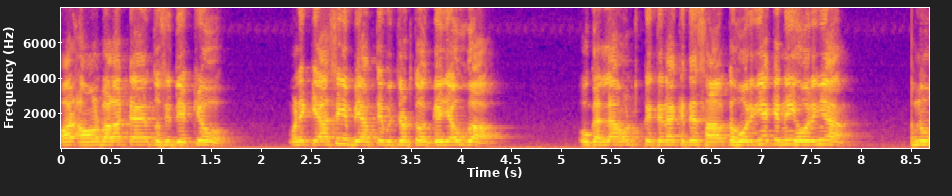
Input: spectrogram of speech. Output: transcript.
ਪਰ ਆਉਣ ਵਾਲਾ ਟਾਈਮ ਤੁਸੀਂ ਦੇਖਿਓ, ਉਹਨੇ ਕਿਹਾ ਸੀ ਕਿ ਬਿਆੰਤੇ ਵਿਚੜ ਤੋਂ ਅੱਗੇ ਜਾਊਗਾ। ਉਹ ਗੱਲਾਂ ਹੁਣ ਕਿਤੇ ਨਾ ਕਿਤੇ ਸਾਬਤ ਹੋ ਰਹੀਆਂ ਕਿ ਨਹੀਂ ਹੋ ਰਹੀਆਂ? ਨੂੰ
